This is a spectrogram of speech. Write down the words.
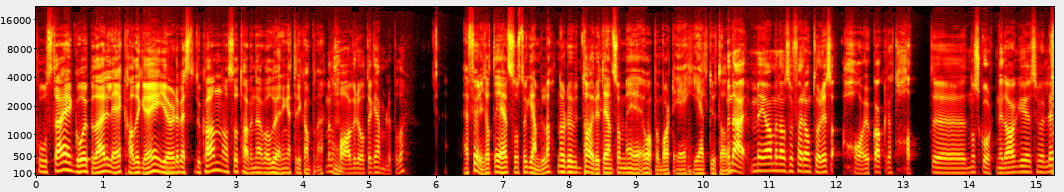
Eh, kos deg, gå oppå der, lek, ha det gøy, gjør det beste du kan, og så tar vi en evaluering etter de kampene. Men har vi råd til å gamble på det? Jeg føler ikke at det er så stor gamble, da, når du tar ut en som er, åpenbart er helt ute av Men, det. Men, nei, men, ja, men altså, Ferran Torres har jo ikke akkurat hatt uh, Nå skårte han i dag, selvfølgelig,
